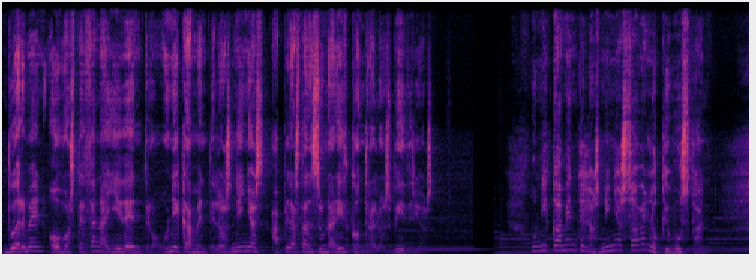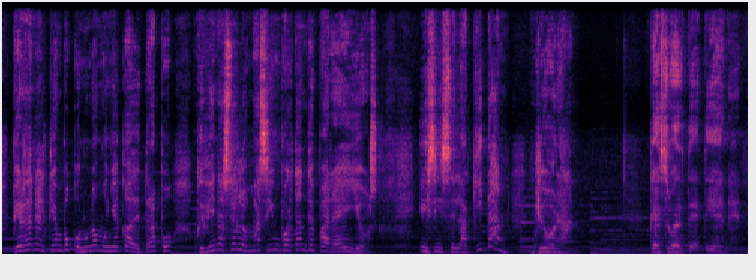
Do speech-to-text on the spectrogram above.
Duermen o bostezan allí dentro. Únicamente los niños aplastan su nariz contra los vidrios. Únicamente los niños saben lo que buscan. Pierden el tiempo con una muñeca de trapo que viene a ser lo más importante para ellos. Y si se la quitan, lloran. ¡Qué suerte tienen!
